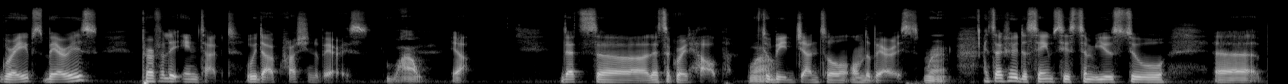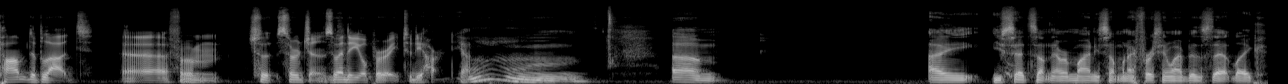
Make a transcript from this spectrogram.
grapes, berries, perfectly intact without crushing the berries. Wow. Yeah. That's uh, that's a great help Wow. to be gentle on the berries. Right. It's actually the same system used to uh, pump the blood uh, from su- surgeons when they operate to the heart. Yeah. Mm. Um, I you said something that reminded me of something when I first came to my business that like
